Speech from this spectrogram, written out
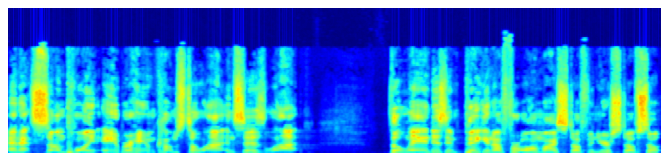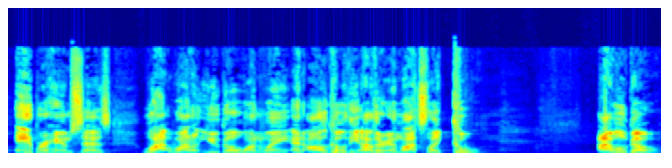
And at some point, Abraham comes to Lot and says, Lot, the land isn't big enough for all my stuff and your stuff. So Abraham says, Lot, why don't you go one way and I'll go the other? And Lot's like, cool, I will go.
